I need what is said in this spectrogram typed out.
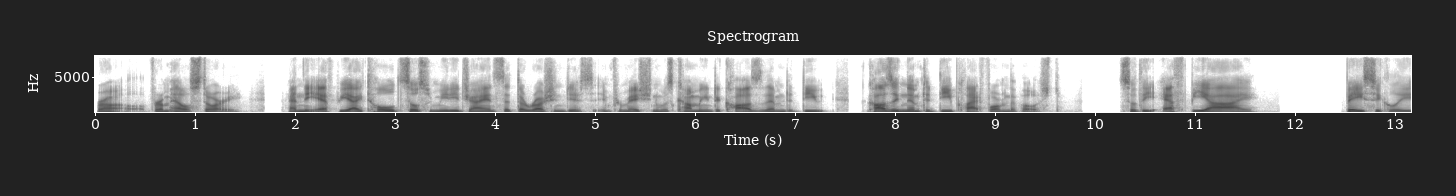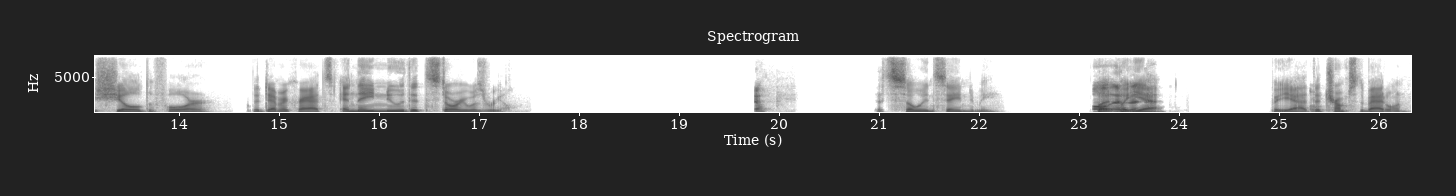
from from Hell Story. And the FBI told social media giants that the Russian disinformation was coming to cause them to de- causing them to deplatform the post. So the FBI basically shilled for the Democrats, and they knew that the story was real. Yeah. That's so insane to me. Well, but but the- yeah, but yeah, the. Trump's the bad one.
